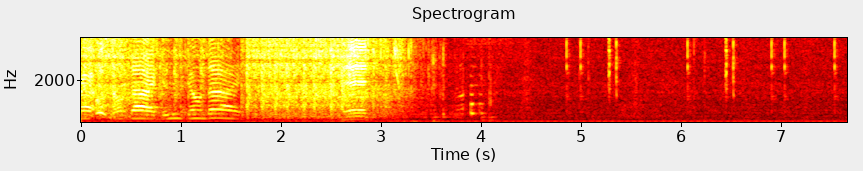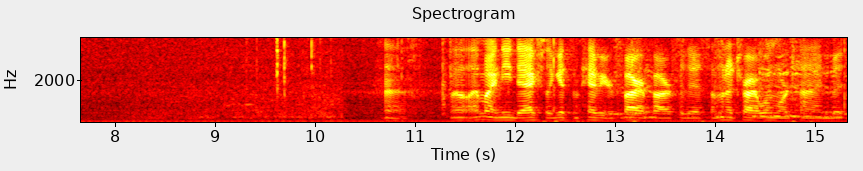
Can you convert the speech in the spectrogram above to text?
Crap. Don't die, dude. Don't die. Shit. Huh. Well, I might need to actually get some heavier firepower for this. I'm gonna try one more time, but...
